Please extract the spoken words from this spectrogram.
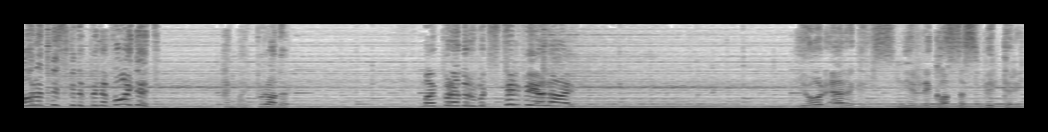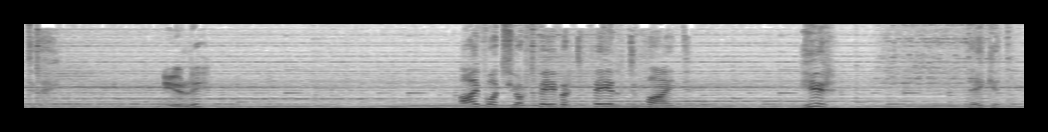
All of this could have been avoided! And my brother... My brother would still be alive! Your arrogance nearly cost us victory today. Nearly? I've watched your favorite fail to find. Here. Take it.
